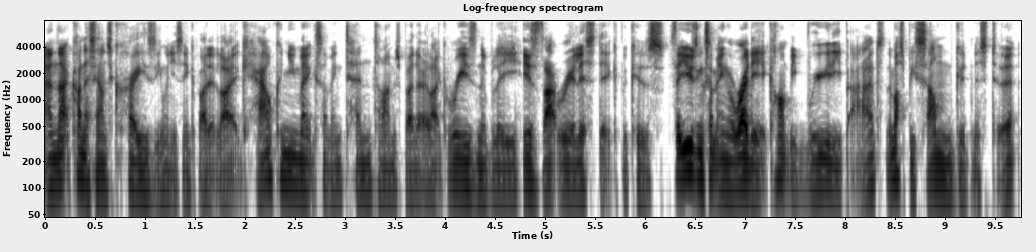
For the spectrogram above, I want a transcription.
And that kind of sounds crazy when you think about it. Like, how can you make something 10 times better? Like, reasonably, is that realistic? Because if they're using something already, it can't be really bad. There must be some goodness to it.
